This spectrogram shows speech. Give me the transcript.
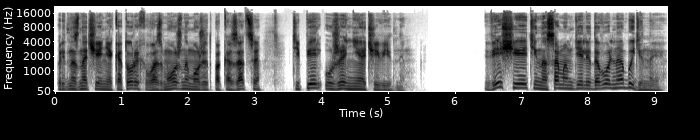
предназначение которых, возможно, может показаться теперь уже неочевидным. Вещи эти на самом деле довольно обыденные.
